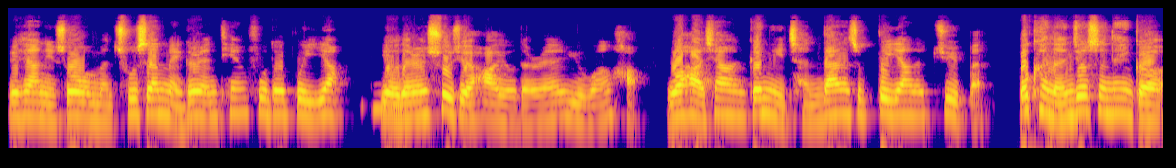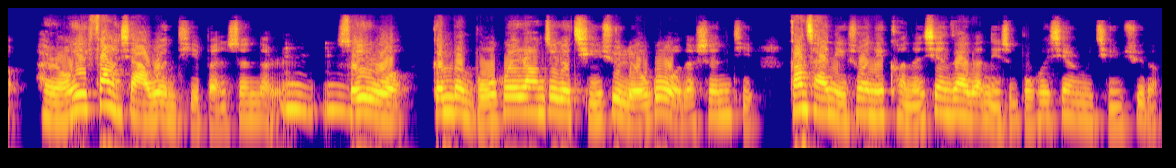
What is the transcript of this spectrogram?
就像你说，我们出生每个人天赋都不一样，有的人数学好，有的人语文好。我好像跟你承担的是不一样的剧本。我可能就是那个很容易放下问题本身的人，嗯嗯，所以我根本不会让这个情绪流过我的身体。刚才你说你可能现在的你是不会陷入情绪的。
